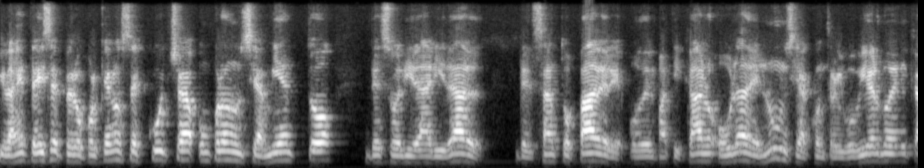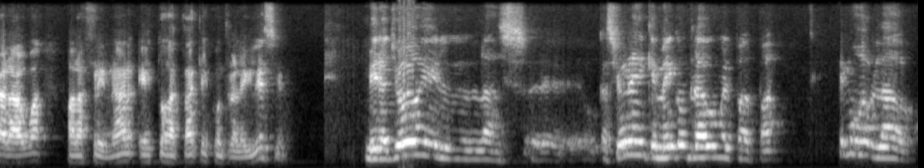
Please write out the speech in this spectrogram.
y la gente dice, pero ¿por qué no se escucha un pronunciamiento de solidaridad del Santo Padre o del Vaticano o una denuncia contra el gobierno de Nicaragua para frenar estos ataques contra la Iglesia? Mira, yo en las eh, ocasiones en que me he encontrado con el Papa, hemos hablado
